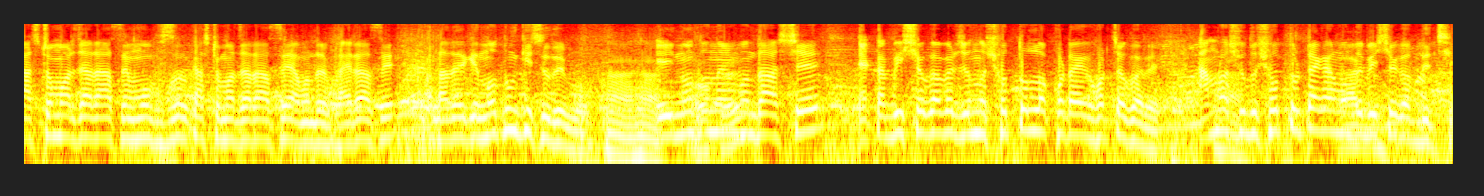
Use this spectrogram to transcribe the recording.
কাস্টমার যারা আছে মুফসল কাস্টমার যারা আছে আমাদের ভাইরা আছে তাদেরকে নতুন কিছু দেব। হ্যাঁ, হ্যাঁ, এই নতুনের মধ্যে আসছে একটা বিশ্বকাপের জন্য সত্তর লক্ষ টাকা খরচা করে। আমরা শুধু সত্তর টাকার মধ্যে বিশ্বকাপ দিচ্ছি।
